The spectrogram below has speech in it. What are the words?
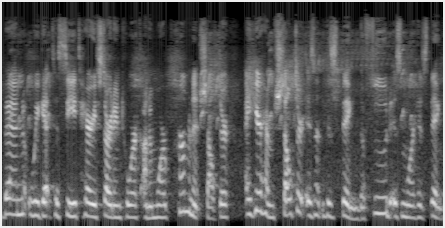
Then we get to see Terry starting to work on a more permanent shelter. I hear him, shelter isn't his thing. The food is more his thing.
